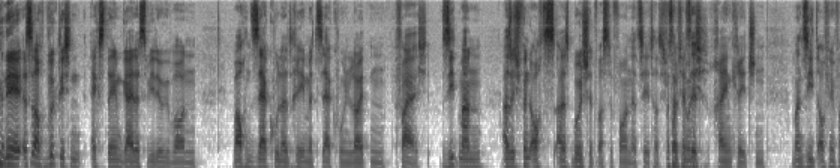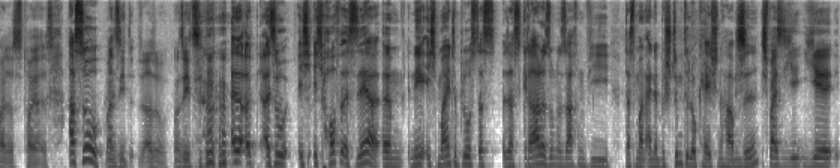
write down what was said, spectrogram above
nee, es ist auch wirklich ein extrem geiles Video geworden. War auch ein sehr cooler Dreh mit sehr coolen Leuten. Feier ich. Sieht man, also ich finde auch, das ist alles Bullshit, was du vorhin erzählt hast. Ich Was wollte nur nicht reingrätschen. Man sieht auf jeden Fall, dass es teuer ist. Ach so, Man sieht, also man sieht's. äh, also ich, ich hoffe es sehr. Ähm, nee, ich meinte bloß, dass, dass gerade so eine Sachen wie, dass man eine bestimmte Location haben will. Ich weiß, je, je,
